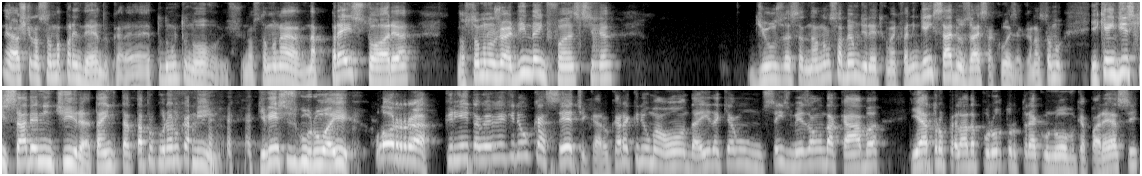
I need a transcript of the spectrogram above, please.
Eu acho que nós estamos aprendendo, cara. É tudo muito novo, bicho. Nós estamos na, na pré-história, nós estamos no jardim da infância de uso dessa. Nós não sabemos direito como é que faz. Ninguém sabe usar essa coisa, cara. Nós estamos. E quem diz que sabe é mentira. Tá, tá, tá procurando o caminho. Que vem esses guru aí. Porra! Criei. Criou um cacete, cara. O cara cria uma onda aí, daqui a uns seis meses a onda acaba e é atropelada por outro treco novo que aparece,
